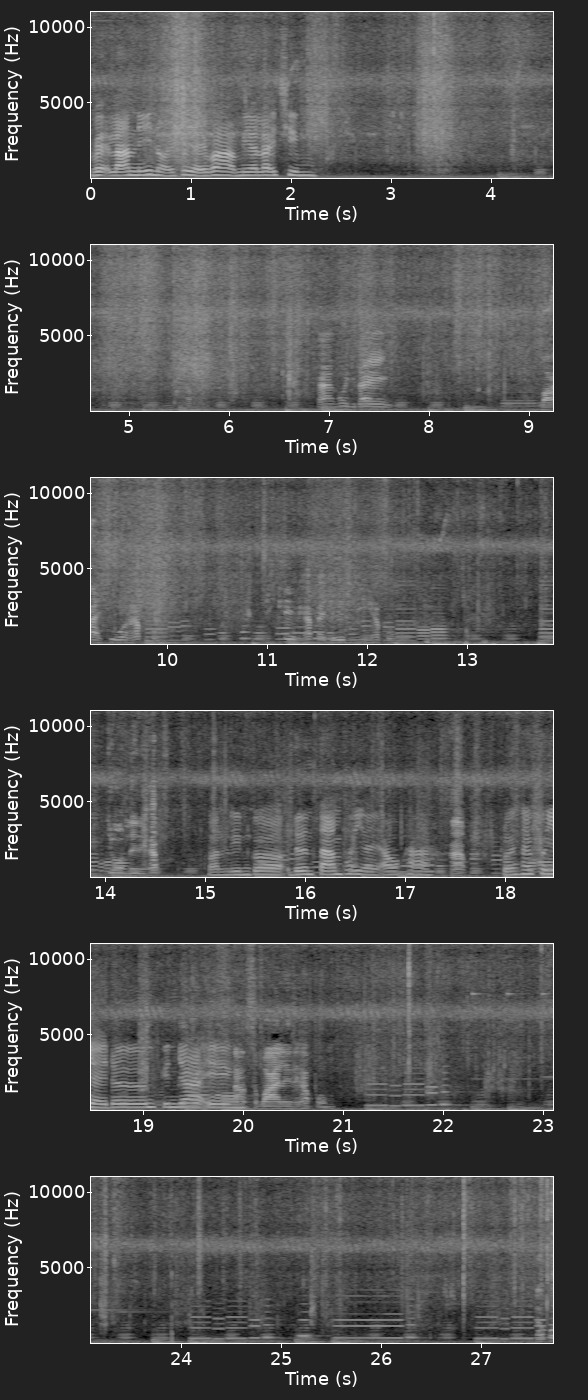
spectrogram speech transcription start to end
แวะร้านนี้หน่อยพ่อใหญ่ว่ามีอะไรชิมายตัวนะครับผมโอเคนะครับได้เดินนี้ครับผมยอดเลยนะครับควันลินก็เดินตามพ่อใหญ่เอาค่ะครับปล่อยให้พ่อใหญ่เดินกินหญ้าเองตามสบายเลยนะครับผมแล้วก็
